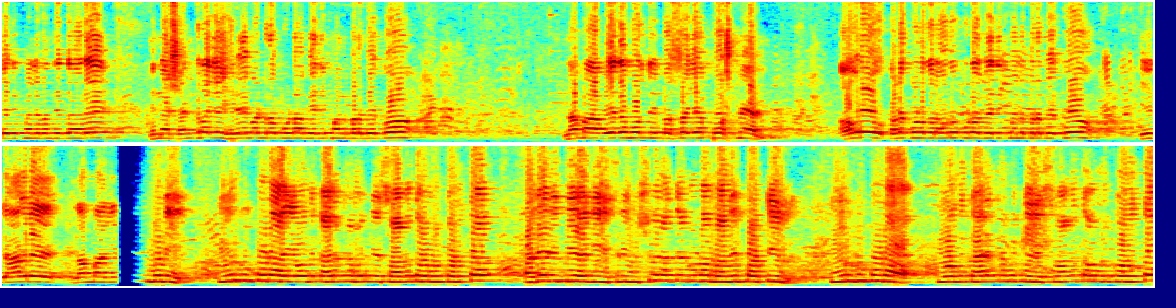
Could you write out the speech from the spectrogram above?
ವೇದಿಕೆ ಮೇಲೆ ಬಂದಿದ್ದಾರೆ. ಇನ್ನ ಶಂಕರಯ್ಯ ಹಿರೇಮಠರು ಕೂಡ ವೇದಿಕೆ ಮೇಲೆ ಬರಬೇಕು. ನಮ್ಮ ವೇದಮೂರ್ತಿ ಬಸಯ್ಯ ಪೋಸ್ಟ್ ಮ್ಯಾನ್ ಅವರು ಕಡಕೊಳ್ಳದ್ರು ಅವರು ಕೂಡ ವೇದಿಕೆ ಮೇಲೆ ಬರಬೇಕು. ಈಗಾಗಲೇ ನಮ್ಮ ಮಣಿ ಇವ್ರಿಗೂ ಕೂಡ ಈ ಒಂದು ಕಾರ್ಯಕ್ರಮಕ್ಕೆ ಸ್ವಾಗತವನ್ನು ಕೊಡ್ತಾ ಅದೇ ರೀತಿಯಾಗಿ ಶ್ರೀ ವಿಶ್ವನಾಥೇಗೌಡ ಮಾಲಿ ಪಾಟೀಲ್, ಇವ್ರಿಗೂ ಕೂಡ ಈ ಒಂದು ಕಾರ್ಯಕ್ರಮಕ್ಕೆ ಸ್ವಾಗತವನ್ನು ಕೊಡುತ್ತಾ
